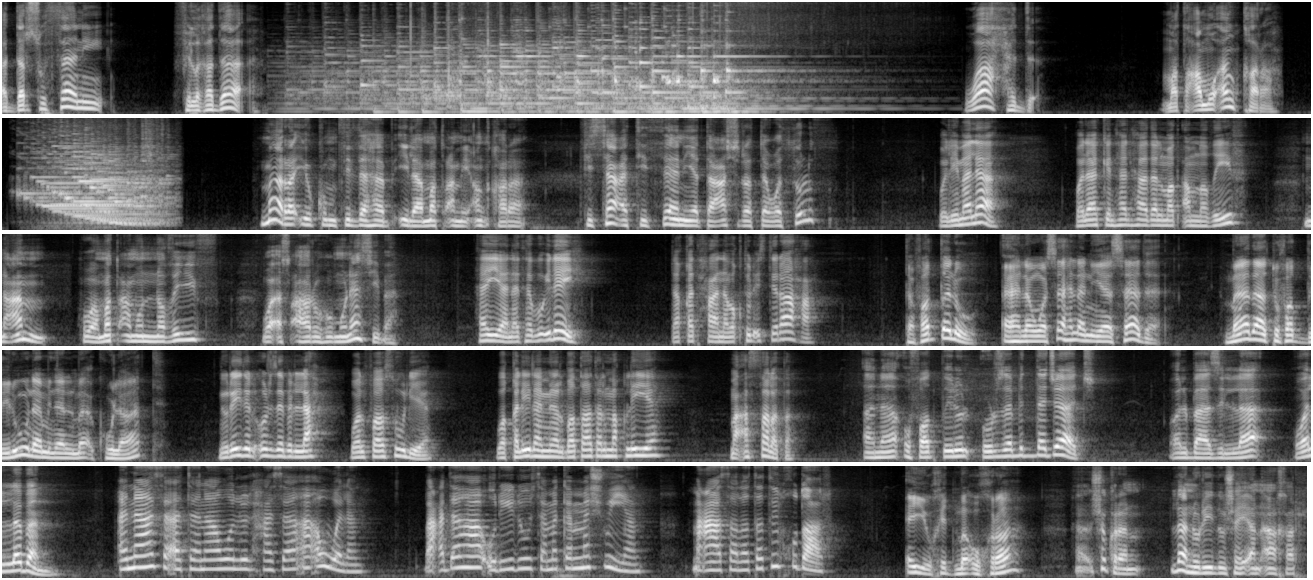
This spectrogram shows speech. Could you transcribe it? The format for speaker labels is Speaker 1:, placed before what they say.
Speaker 1: الدرس الثاني في الغداء واحد مطعم أنقرة
Speaker 2: ما رأيكم في الذهاب إلى مطعم أنقرة في الساعة الثانية عشرة والثلث؟
Speaker 3: ولم لا؟ ولكن هل هذا المطعم نظيف؟
Speaker 2: نعم هو مطعم نظيف وأسعاره مناسبة.
Speaker 3: هيا نذهب إليه. لقد حان وقت الاستراحة.
Speaker 4: تفضلوا. أهلا وسهلا يا سادة. ماذا تفضلون من المأكولات؟
Speaker 3: نريد الأرز باللحم والفاصوليا وقليلا من البطاطا المقلية مع السلطة.
Speaker 5: أنا أفضل الأرز بالدجاج والبازلاء واللبن.
Speaker 6: أنا سأتناول الحساء أولا. بعدها أريد سمكا مشويا مع سلطة الخضار.
Speaker 4: أي خدمة أخرى؟
Speaker 2: شكرا. لا نريد شيئا آخر.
